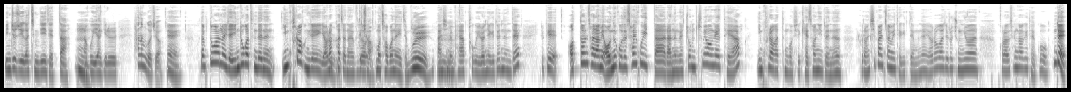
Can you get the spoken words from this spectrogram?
민주주의가 증진이 됐다라고 음. 이야기를 하는 거죠. 예. 그다음 또 하나 이제 인도 같은 데는 인프라 굉장히 열악하잖아요. 그래서 그쵸. 뭐 저번에 이제 물 마시면 음. 배 아프고 이런 얘기도 했는데 이렇게 어떤 사람이 어느 곳에 살고 있다라는 게 좀 투명하게 돼야 인프라 같은 것이 개선이 되는 그런 시발점이 되기 때문에 여러 가지로 중요한 거라고 생각이 되고 근데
